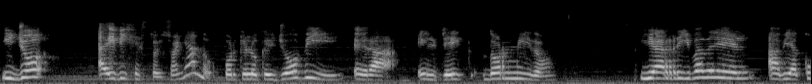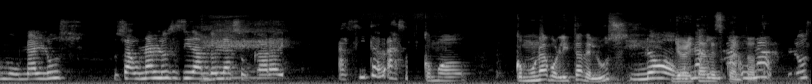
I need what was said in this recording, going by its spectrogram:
Y yo ahí dije, estoy soñando, porque lo que yo vi era el Jake dormido y arriba de él había como una luz, o sea, una luz así dándole a su cara. Así, Como, como una bolita de luz. no, Yo ahorita una, les una- cuento una luz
